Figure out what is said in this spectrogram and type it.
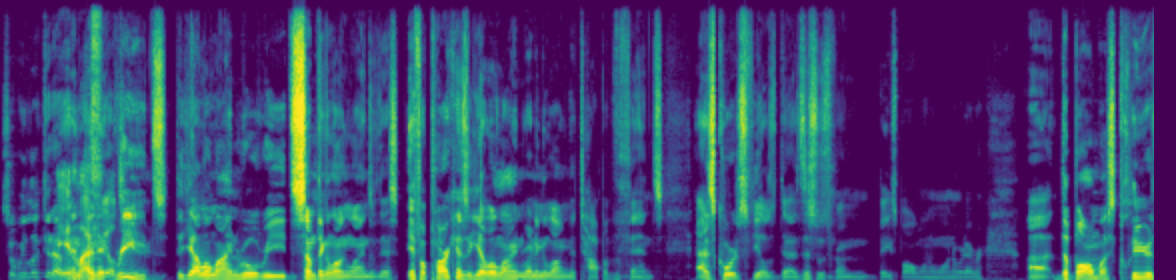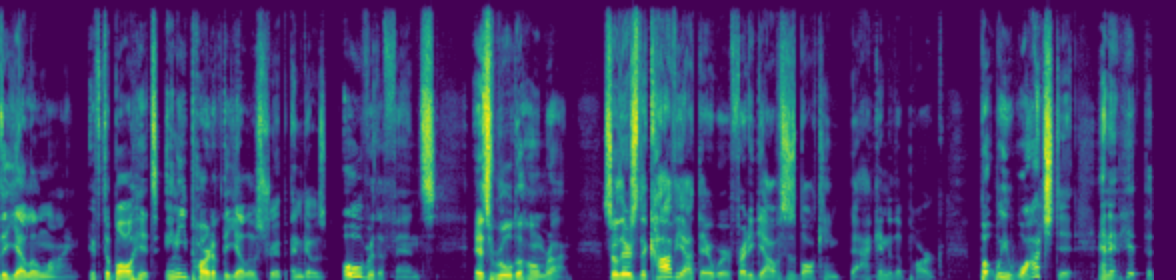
So we looked it up, In and, and it field here. reads the yellow line rule reads something along the lines of this: If a park has a yellow line running along the top of the fence, as Coors Fields does, this was from Baseball 101 or whatever. Uh, the ball must clear the yellow line. If the ball hits any part of the yellow strip and goes over the fence, it's ruled a home run. So there's the caveat there where Freddie Galvis's ball came back into the park, but we watched it and it hit the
